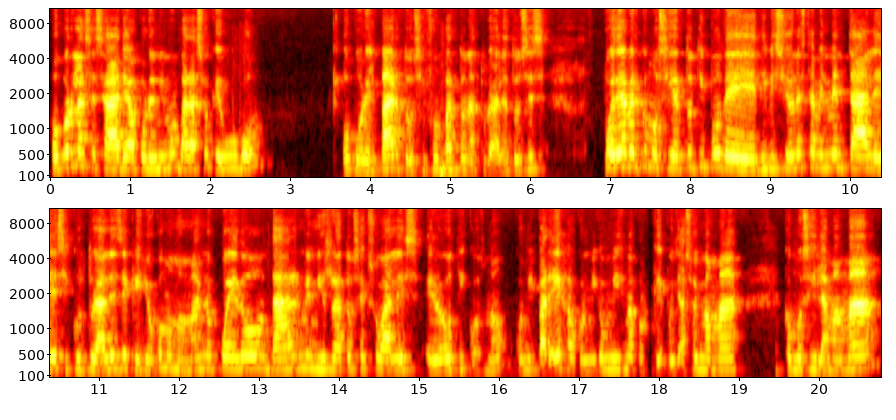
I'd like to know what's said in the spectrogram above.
o por la cesárea, o por el mismo embarazo que hubo, o por el parto, si fue un parto natural. Entonces, puede haber como cierto tipo de divisiones también mentales y culturales de que yo como mamá no puedo darme mis ratos sexuales eróticos, ¿no? Con mi pareja o conmigo misma porque pues ya soy mamá como si la mamá,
